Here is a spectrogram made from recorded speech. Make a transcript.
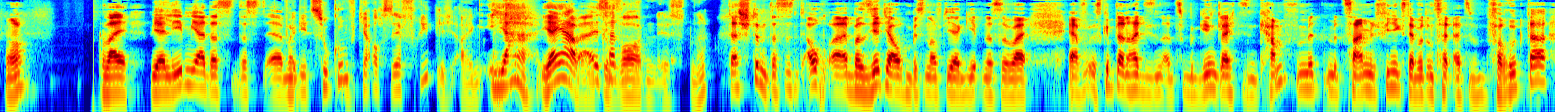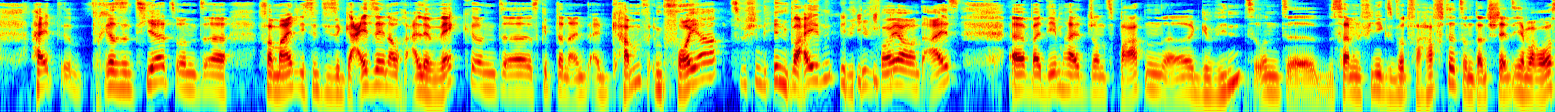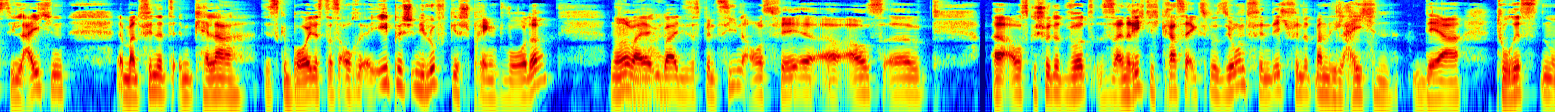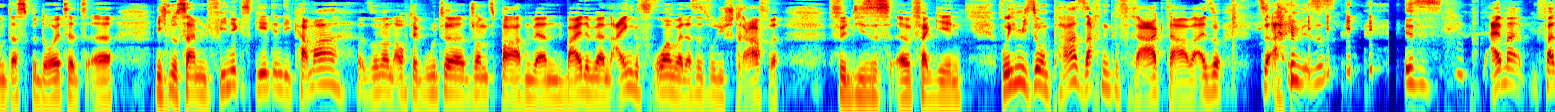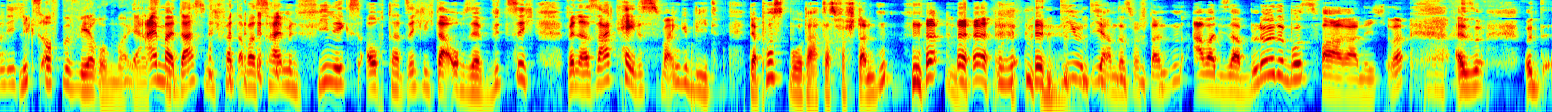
Ja? Weil wir erleben ja, dass, dass ähm, Weil die Zukunft ja auch sehr friedlich eigentlich ja, ja, ja, aber äh, es hat, geworden ist, ne? Das stimmt, das ist auch äh, basiert ja auch ein bisschen auf die Ergebnisse, weil er, es gibt dann halt diesen äh, zu Beginn gleich diesen Kampf mit mit Simon Phoenix, der wird uns halt als Verrückter halt äh, präsentiert und äh, vermeintlich sind diese Geiseln auch alle weg und äh, es gibt dann einen einen Kampf im Feuer zwischen den beiden, wie Feuer und Eis, äh, bei dem halt John Spartan äh, gewinnt und äh, Simon Phoenix wird verhaftet und dann stellt sich aber raus, die Leichen, äh, man findet im Keller des Gebäudes, das auch episch in die Luft gesprengt wurde, ne, weil ja überall dieses Benzin ausfä äh, aus, äh, äh, ausgeschüttet wird. Es ist eine richtig krasse Explosion, finde ich. Findet man die Leichen der Touristen und das bedeutet, äh, nicht nur Simon Phoenix geht in die Kammer, sondern auch der gute John Spartan werden, die beide werden eingefroren, weil das ist so die Strafe für dieses äh, Vergehen. Wo ich mich so ein paar Sachen gefragt habe. Also zu einem ist es, ist es, einmal fand ich, Nix auf Bewährung mal ja, erst. einmal ne? das und ich fand aber Simon Phoenix auch tatsächlich da auch sehr witzig, wenn er sagt, hey, das ist mein Gebiet. Der Postbote hat das verstanden. die und die haben das verstanden, aber dieser blöde Busfahrer nicht. Ne? Also und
